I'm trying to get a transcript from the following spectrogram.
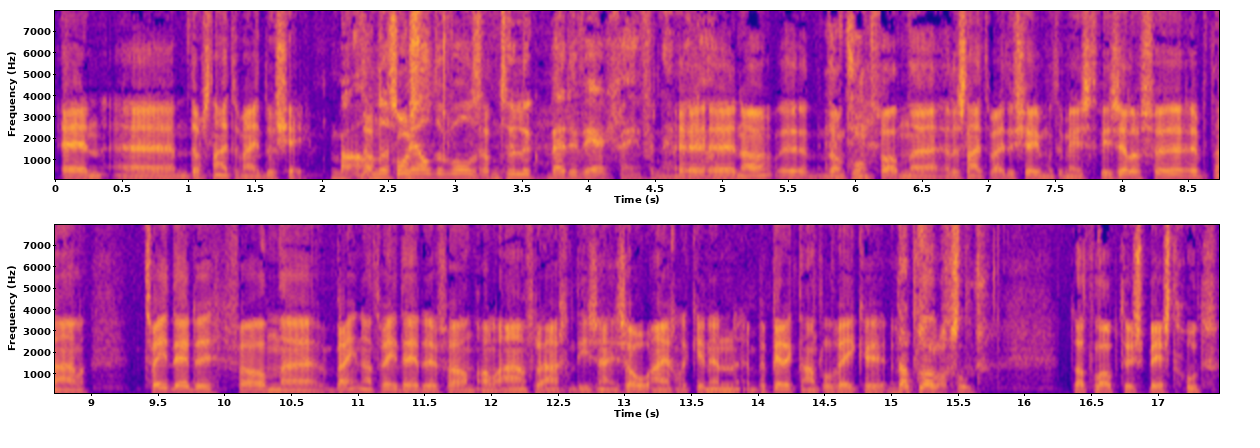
En uh, dan sluiten wij het dossier. Maar anders melden we ons natuurlijk bij de werkgever. Uh, nou, dan komt van, dan sluiten wij het dossier, moeten mensen het weer zelf betalen. Tweederde van, bijna twee derde van alle aanvragen... die zijn zo eigenlijk in een beperkt aantal weken dat opgelost. Loopt goed. Dat loopt dus best goed.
